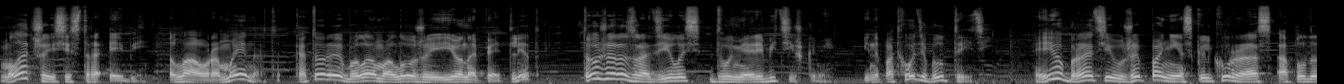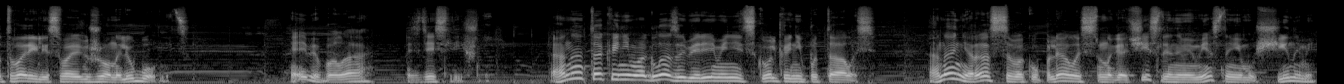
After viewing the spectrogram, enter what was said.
Младшая сестра Эбби, Лаура Мейнард, которая была моложе ее на пять лет, тоже разродилась двумя ребятишками. И на подходе был третий. Ее братья уже по нескольку раз оплодотворили своих жен и любовниц. Эбби была здесь лишней. Она так и не могла забеременеть, сколько ни пыталась. Она не раз совокуплялась с многочисленными местными мужчинами.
